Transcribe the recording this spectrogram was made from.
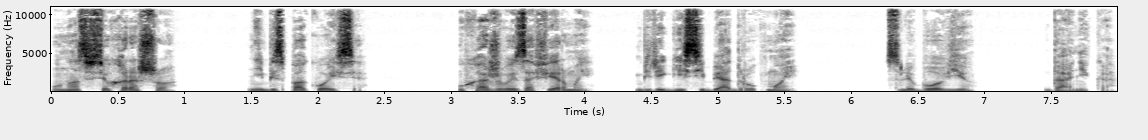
У нас все хорошо. Не беспокойся. Ухаживай за фермой. Береги себя, друг мой. С любовью, Даника.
